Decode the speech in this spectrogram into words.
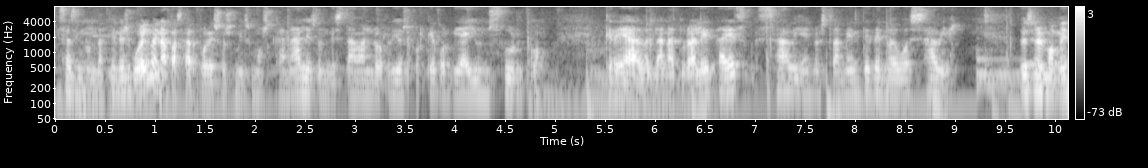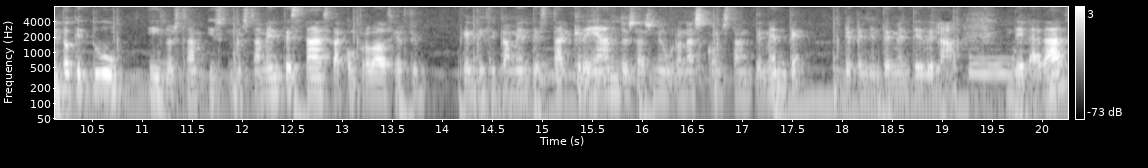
esas inundaciones vuelven a pasar por esos mismos canales donde estaban los ríos. ¿Por qué? Porque hay un surco creado y la naturaleza es sabia y nuestra mente de nuevo es sabia. Entonces, en el momento que tú y nuestra, nuestra mente está, está comprobado científicamente, está creando esas neuronas constantemente, independientemente de la, de la edad,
